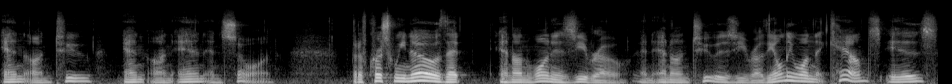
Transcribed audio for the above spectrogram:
n on 2, n on n, and so on. But of course we know that n on 1 is 0, and n on 2 is 0. The only one that counts is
